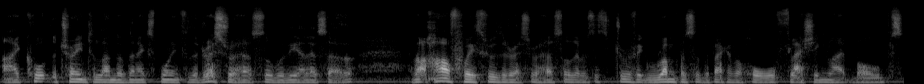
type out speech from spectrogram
I caught the train to London the next morning for the dress rehearsal with the LSO. About halfway through the dress rehearsal, there was this terrific rumpus at the back of the hall, flashing light bulbs.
